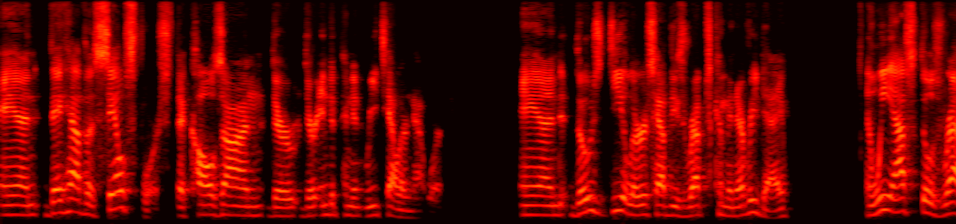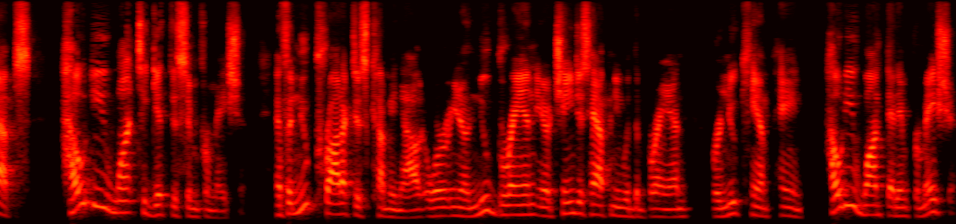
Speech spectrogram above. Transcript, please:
and they have a sales force that calls on their their independent retailer network. And those dealers have these reps come in every day, and we ask those reps, "How do you want to get this information?" If a new product is coming out, or you know, new brand, you know, changes happening with the brand or a new campaign, how do you want that information?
